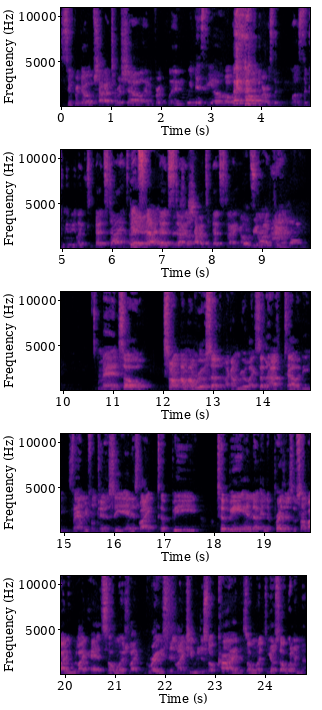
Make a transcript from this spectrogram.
super dope. Shout out to Rochelle in Brooklyn. We miss you. What was it called? Where was the what was the community like? Bed Stuy? Is Bed-Stuy. Bed Bed-Stuy. Shout out to Bed Stuy. Y'all are real out there. Man, so so I'm, I'm I'm real southern. Like I'm real like southern hospitality, family from Tennessee, and it's like to be to be in the in the presence of somebody who like had so much like grace and like she was just so mm-hmm. kind and so much you know so willing to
